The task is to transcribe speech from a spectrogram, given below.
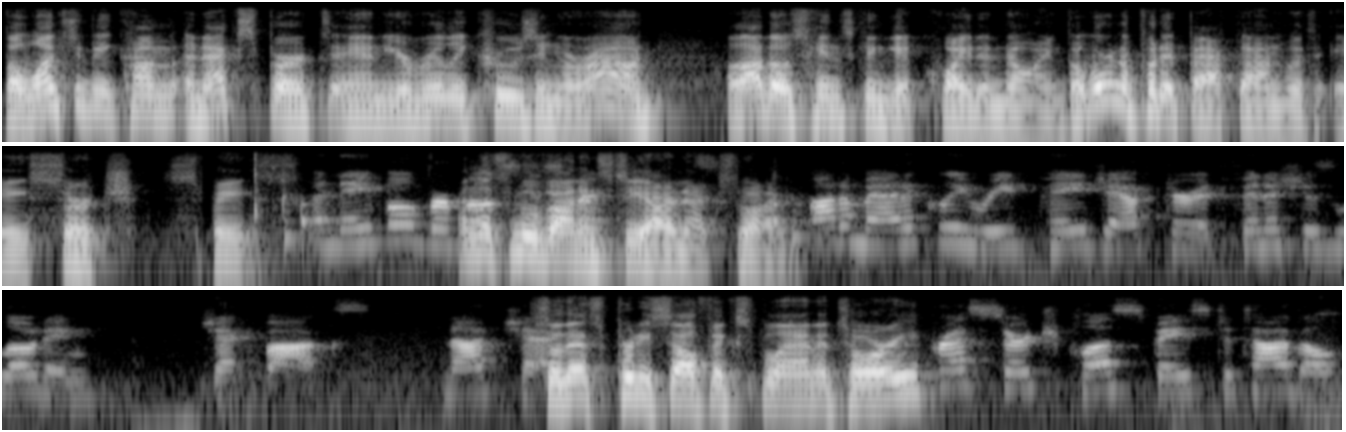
But once you become an expert and you're really cruising around, a lot of those hints can get quite annoying. But we're going to put it back on with a search space. Enable verbose And let's move on and see our next one. Automatically read page after it finishes loading. Checkbox. Not checked. So that's pretty self-explanatory. Press search plus space to toggle.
